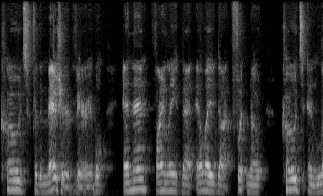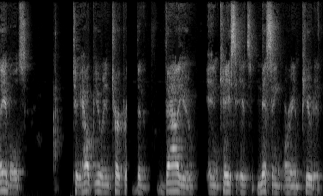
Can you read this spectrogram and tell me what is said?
codes for the measure variable, and then finally that la.footnote, codes and labels to help you interpret the value in case it's missing or imputed.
